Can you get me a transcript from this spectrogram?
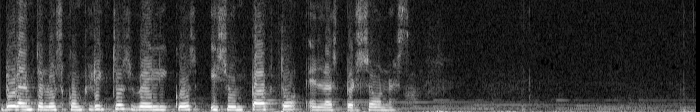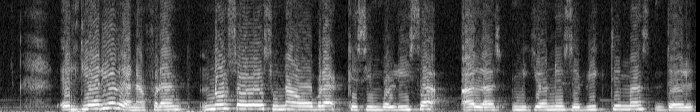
durante los conflictos bélicos y su impacto en las personas. El diario de Ana Frank no solo es una obra que simboliza a las millones de víctimas del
